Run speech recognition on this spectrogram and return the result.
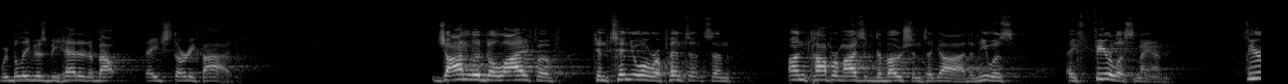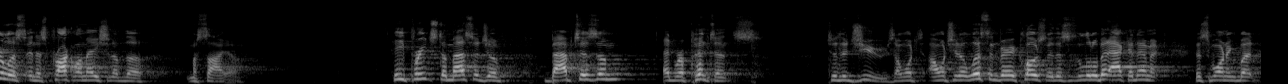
we believe he was beheaded about age 35. John lived a life of continual repentance and uncompromising devotion to God, and he was a fearless man, fearless in his proclamation of the Messiah. He preached a message of baptism and repentance to the Jews. I want, I want you to listen very closely. This is a little bit academic this morning, but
